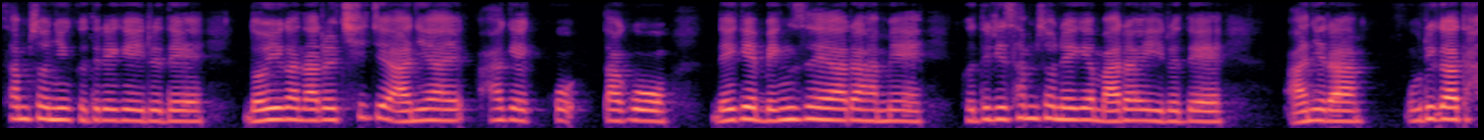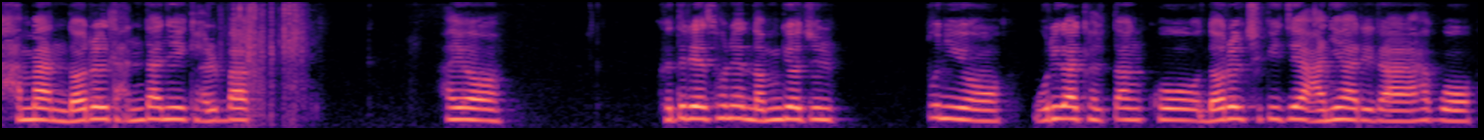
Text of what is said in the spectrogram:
삼손이 그들에게 이르되 너희가 나를 치지 아니하겠다고 내게 맹세하라 하매 그들이 삼손에게 말하여 이르되 아니라 우리가 다만 너를 단단히 결박하여 그들의 손에 넘겨줄 뿐이요 우리가 결단코 너를 죽이지 아니하리라 하고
